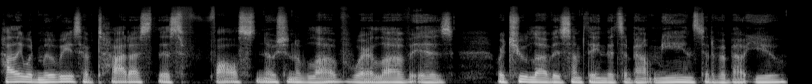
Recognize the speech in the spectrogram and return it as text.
Hollywood movies have taught us this false notion of love, where love is, where true love is something that's about me instead of about you.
